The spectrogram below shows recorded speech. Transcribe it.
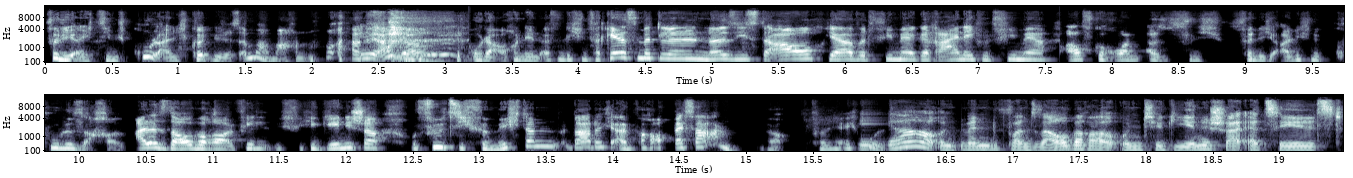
Finde ich eigentlich ziemlich cool. Eigentlich könnten die das immer machen. Ja. ja. Oder auch in den öffentlichen Verkehrsmitteln, ne, siehst du auch, ja, wird viel mehr gereinigt, wird viel mehr aufgeräumt. Also finde ich, finde ich eigentlich eine coole Sache. Alles sauberer und viel hygienischer und fühlt sich für mich dann dadurch einfach auch besser an. Ja, finde ich echt cool. Ja, und wenn du von sauberer und hygienischer erzählst,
